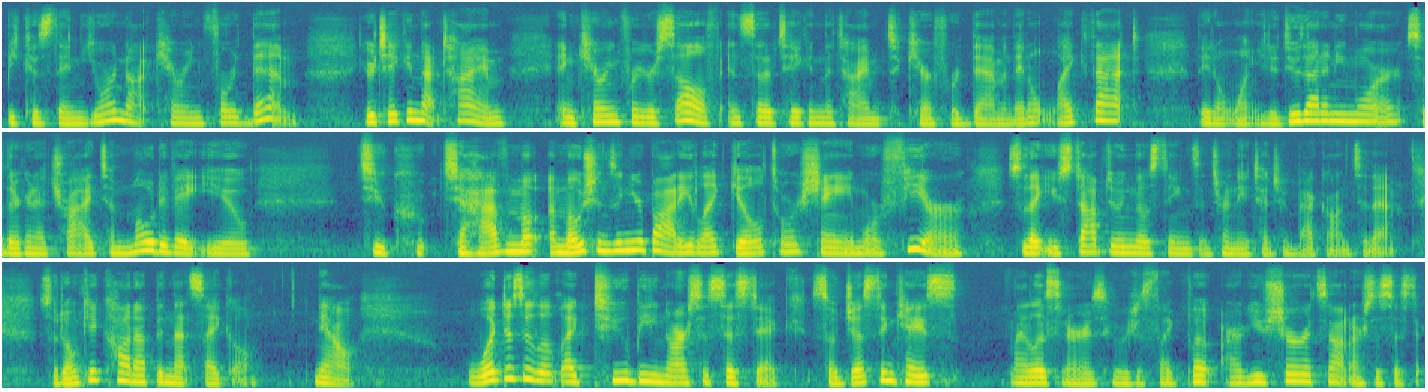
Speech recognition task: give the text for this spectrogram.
because then you're not caring for them. You're taking that time and caring for yourself instead of taking the time to care for them. And they don't like that. They don't want you to do that anymore. So they're going to try to motivate you to to have mo- emotions in your body like guilt or shame or fear so that you stop doing those things and turn the attention back onto them. So don't get caught up in that cycle. Now, what does it look like to be narcissistic? So just in case my listeners who are just like, but are you sure it's not narcissistic?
